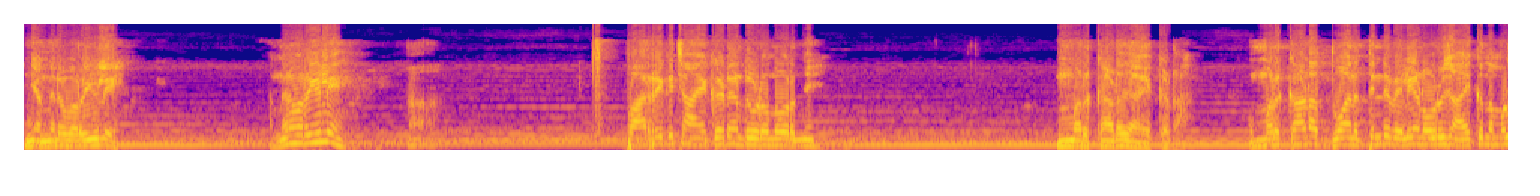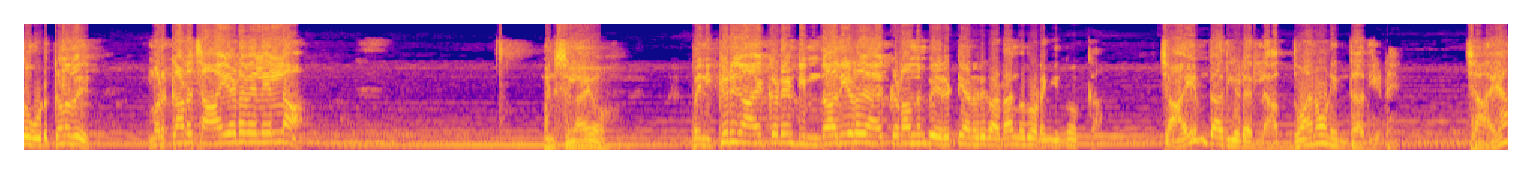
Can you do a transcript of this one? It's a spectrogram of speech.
ഇനി അങ്ങനെ പറയൂലേ? അങ്ങനെ പറയൂലേ? ആ. ഇപ്പൊ ചായക്കട ഉണ്ട് ഇവിടെ എന്ന് പറഞ്ഞേ. ഉമ്മർക്കാട് ചായക്കട. ഉമ്മർക്കാട് അധ്വാനത്തിന്റെ വിലയാണ് ഓരോ ചായക്ക് നമ്മൾ കൊടുക്കണത്. ഉമ്മർക്കാട് ചായയുടെ വിലയല്ല. മനസ്സിലായോ? ഇപ്പൊ എനിക്കൊരു ചായക്കടയുണ്ട് ഇംദാദിയുടെ ചായക്കട എന്നും പേരിട്ട് ഞാനൊരു കട അങ്ങ് തുടങ്ങി നോക്കാം ചായ ഇംദാദിയുടെ അല്ല അധ്വാനമാണ് ഇംദാദിയുടെ. ചായ?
